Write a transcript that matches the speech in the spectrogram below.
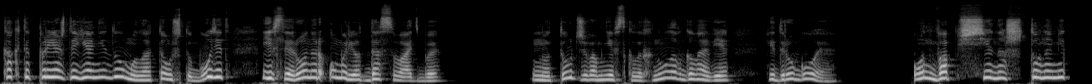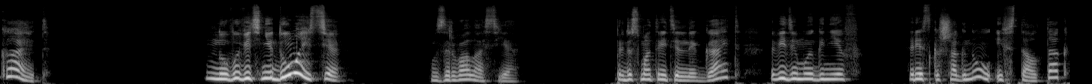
Как-то прежде я не думала о том, что будет, если Ронор умрет до свадьбы. Но тут же во мне всколыхнуло в голове и другое. Он вообще на что намекает? «Но вы ведь не думаете?» Взорвалась я. Предусмотрительный гайд, видя мой гнев, резко шагнул и встал так,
